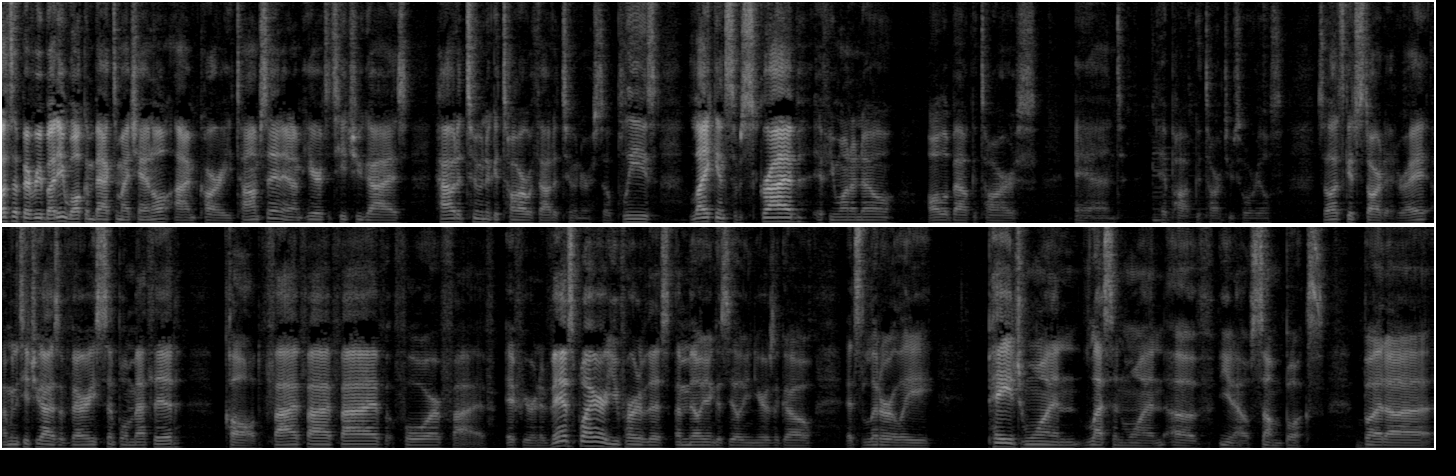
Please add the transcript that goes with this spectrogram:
What's up, everybody? Welcome back to my channel. I'm Khari Thompson, and I'm here to teach you guys how to tune a guitar without a tuner. So please like and subscribe if you want to know all about guitars and hip hop guitar tutorials. So let's get started, right? I'm going to teach you guys a very simple method called 55545. If you're an advanced player, you've heard of this a million gazillion years ago. It's literally page one, lesson one of, you know, some books. But uh,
